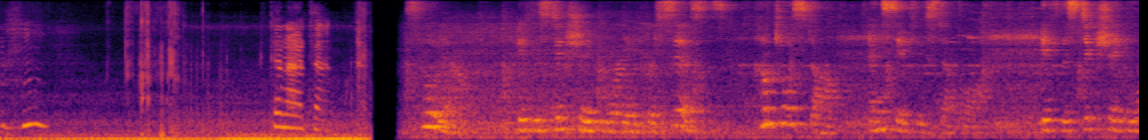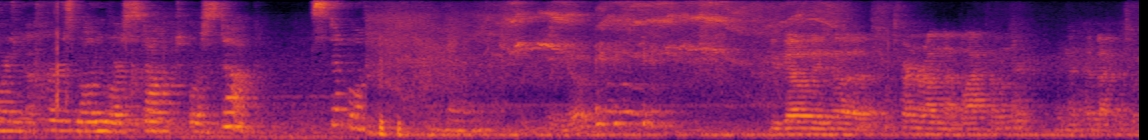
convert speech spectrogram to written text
10 out of 10. Slow down. If the stick shake warning persists, come to a stop and safely step off. If the stick shake warning occurs while you are stopped or stuck, step off. You go. and uh, turn around that black cone there, and then head back this way.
